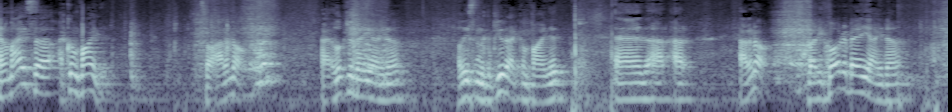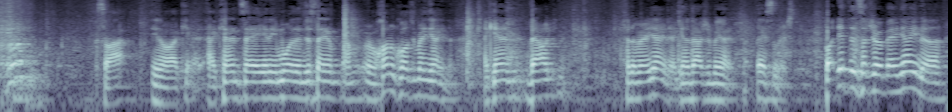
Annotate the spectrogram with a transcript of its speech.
And Maisa, I couldn't find it. So I don't know. I looked at Ben Yaina, at least in the computer I can find it, and I, I, I don't know. But he quoted Ben Yaina, so I, you know, I can't, I can't say any more than just saying I'm, Chanan quotes Ben Yaina. I can't vouch for the Ben Yaina. I can't vouch for Ben Yaina. Basically, but if there's such a Ben Yaina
